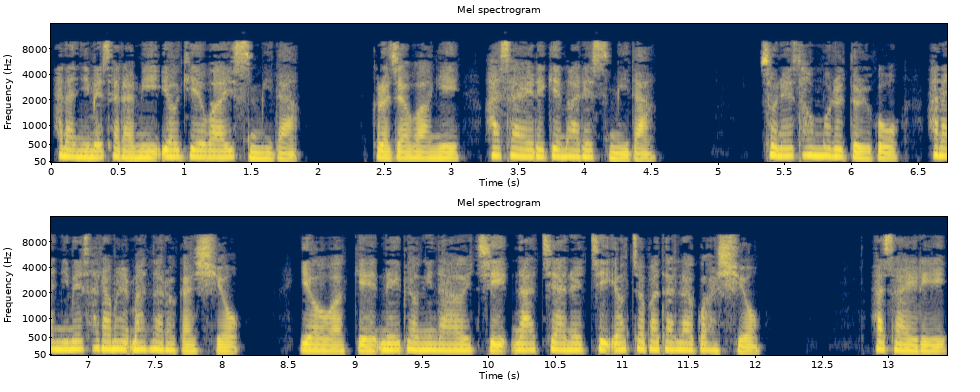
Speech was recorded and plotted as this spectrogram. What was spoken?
하나님의 사람이 여기에 와 있습니다. 그러자 왕이 하사엘에게 말했습니다. 손에 선물을 들고 하나님의 사람을 만나러 가시오. 여호와께 내 병이 나을지 낫지 않을지 여쭤봐 달라고 하시오. 하사엘이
